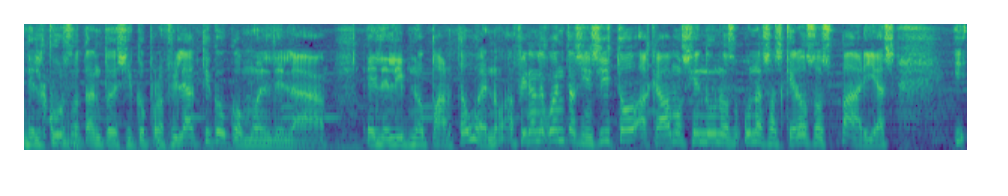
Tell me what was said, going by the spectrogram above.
del curso tanto de psicoprofiláctico como el, de la, el del hipnoparto. Bueno, a final de cuentas, insisto, acabamos siendo unos, unos asquerosos parias y,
